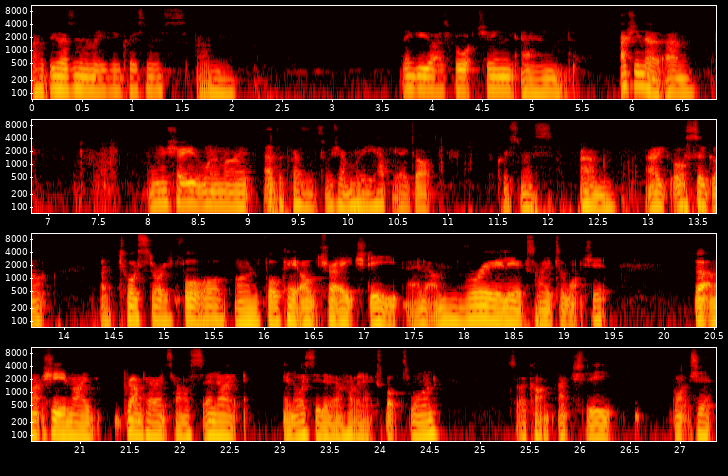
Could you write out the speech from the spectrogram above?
I hope you guys had an amazing Christmas. Um, thank you guys for watching, and actually no, um, I'm going to show you one of my other presents, which I'm really happy I got for Christmas. Um, I also got a Toy Story 4 on 4K Ultra HD, and I'm really excited to watch it. But I'm actually in my grandparents' house, and I, and obviously they don't have an Xbox One, so I can't actually watch it.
